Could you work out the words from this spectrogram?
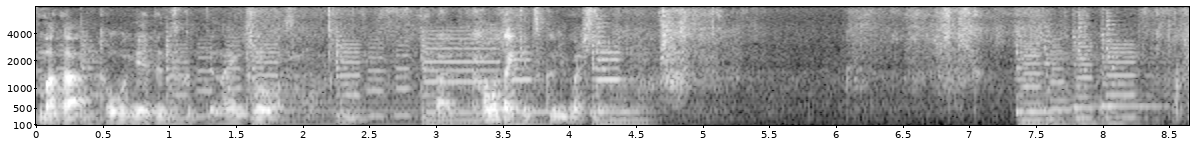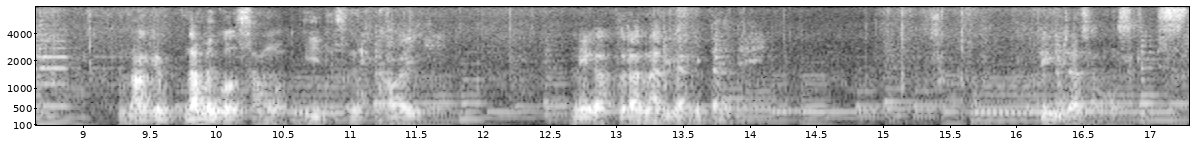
まだ陶芸で作ってない五郎さん。顔だけ作りました。なげなめごんさんもいいですね。かわい。い目がプラナリアみたいで。レギラーさんも好きです。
